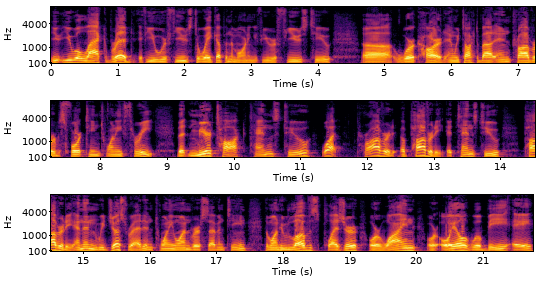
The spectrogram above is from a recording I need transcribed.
You, you will lack bread if you refuse to wake up in the morning, if you refuse to uh, work hard. And we talked about in Proverbs 14:23 that mere talk tends to what? Poverty, uh, poverty. It tends to poverty. And then we just read in 21 verse 17, the one who loves pleasure or wine or oil will be a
